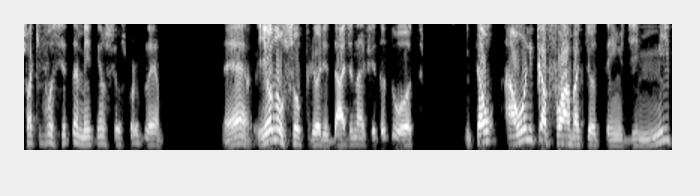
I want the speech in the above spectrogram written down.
Só que você também tem os seus problemas. Né? Eu não sou prioridade na vida do outro. Então, a única forma que eu tenho de me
